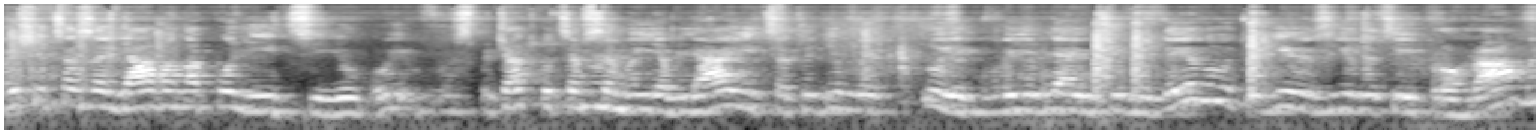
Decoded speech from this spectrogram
Пишеться заява на поліцію. Спочатку це все Мгм. виявляється. Тоді ми ну як виявляємо цю людину. Тоді згідно цієї програми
